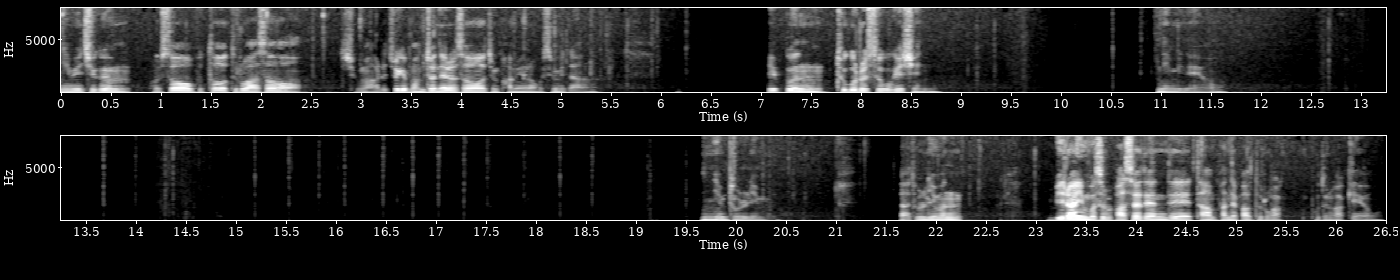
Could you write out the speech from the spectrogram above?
님이 지금 벌써부터 들어와서 지금 아래쪽에 먼저 내려서 지금 파밍을 하고 있습니다. 예쁜 투구를 쓰고 계신 님이네요. 님 돌림. 자, 돌림은 미라인 모습을 봤어야 되는데 다음 판에 봐도록 하, 보도록 할게요.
